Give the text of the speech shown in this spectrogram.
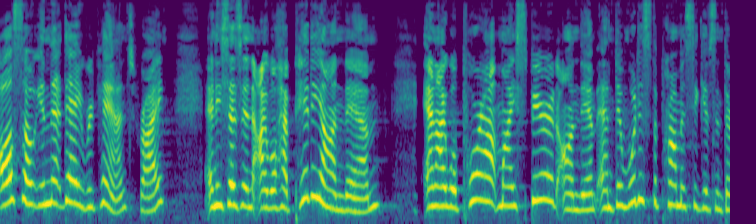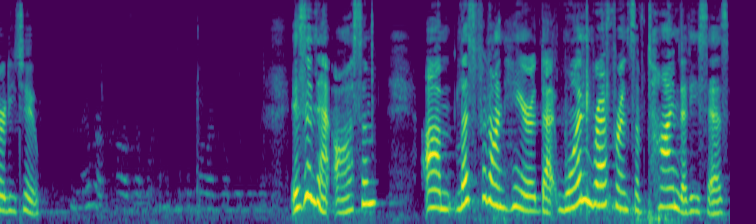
also in that day repent, right? And he says, And I will have pity on them, and I will pour out my spirit on them. And then what is the promise he gives in 32? Isn't that awesome? Um, let's put on here that one reference of time that he says,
